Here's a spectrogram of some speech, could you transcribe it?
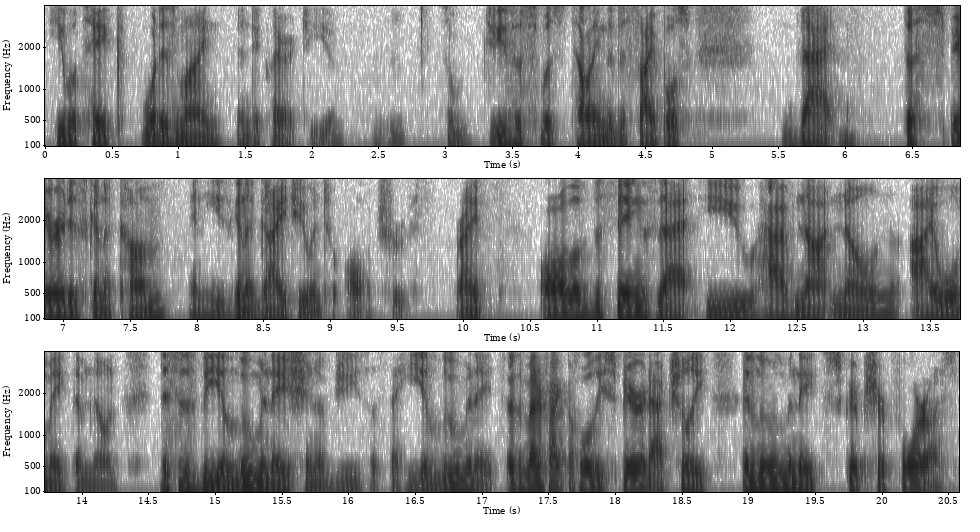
he will take what is mine and declare it to you. Mm-hmm. So Jesus was telling the disciples that the Spirit is going to come and he's going to guide you into all truth, right? All of the things that you have not known, I will make them known. This is the illumination of Jesus that he illuminates. As a matter of fact, the Holy Spirit actually illuminates scripture for us.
